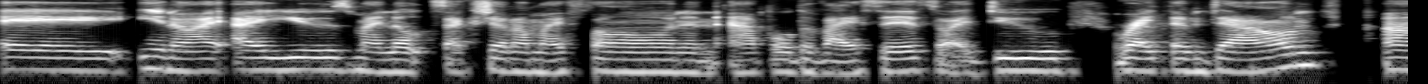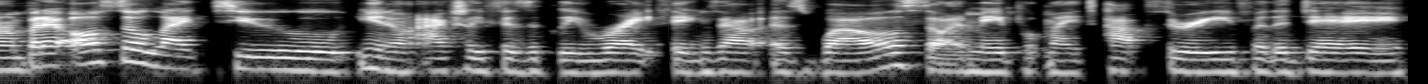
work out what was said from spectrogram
a, you know, I, I, use my note section on my phone and Apple devices. So I do write them down. Um, but I also like to, you know, actually physically write things out as well. So I may put my top three for the day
